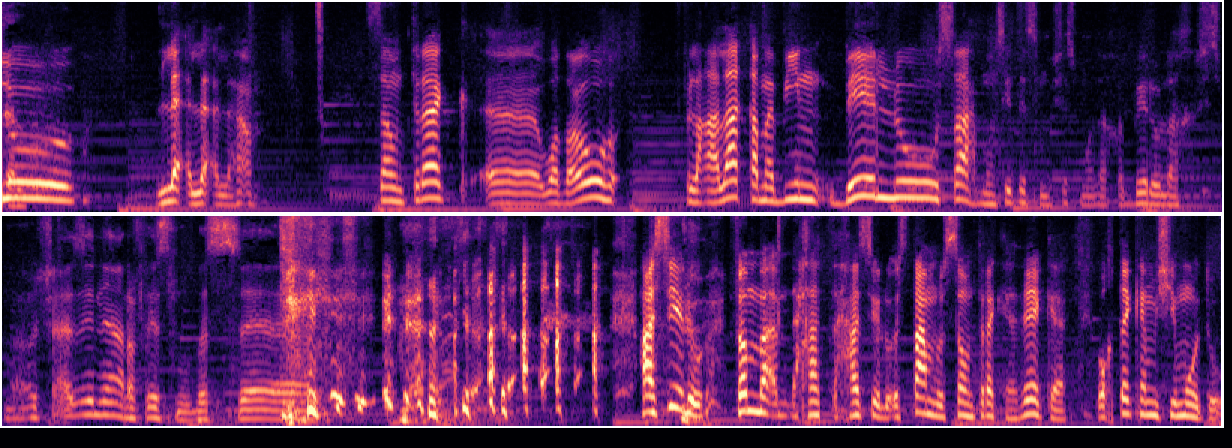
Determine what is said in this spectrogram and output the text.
بيل و... لا لا لا. ال soundtrack آه، وضعوه في العلاقة ما بين بيل وصاحبه. نسيت اسمه. شو اسمه الآخر؟ بيل والاخر شو اسمه؟ مش عايزين نعرف اسمه بس حاسيلو فما حاسيلو استعملوا ال soundtrack هذاك وقتها كان مش يموتوا.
